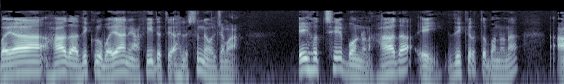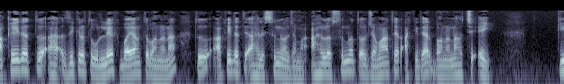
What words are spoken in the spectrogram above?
বয়া হাদা দিক্রু বয়ানে আকিদাতে আহলে সুন্নাওয়াল জামা এই হচ্ছে বর্ণনা, হাদা এই জিকিরত বর্ণনা, আকিদাত জিকিরত উল্লেখ, বয়ানত বর্ণনা, তো আকিদাতে আহলে সুন্নল জামা আহল সুন্নত জামাতের আকিদার বর্ণনা হচ্ছে এই। কি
